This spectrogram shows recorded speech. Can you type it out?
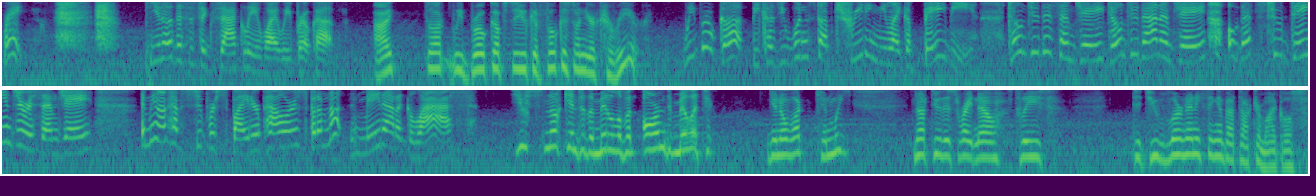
right. You know, this is exactly why we broke up. I thought we broke up so you could focus on your career. We broke up because you wouldn't stop treating me like a baby. Don't do this, MJ. Don't do that, MJ. Oh, that's too dangerous, MJ. I may not have super spider powers, but I'm not made out of glass. You snuck into the middle of an armed military. You know what? Can we not do this right now, please? Did you learn anything about Dr. Michaels?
